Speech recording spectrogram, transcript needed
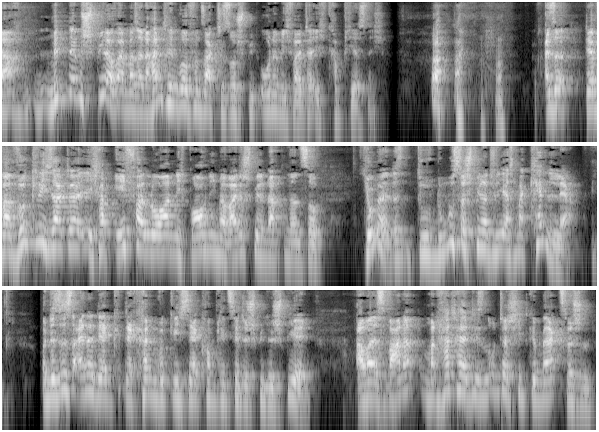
nach, mitten im Spiel auf einmal seine Hand hinwurf und sagte, so spielt ohne mich weiter, ich kapier's nicht. also der war wirklich, sagte, ich habe eh verloren, ich brauche nicht mehr weiterspielen und dachten dann so, Junge, das, du, du musst das Spiel natürlich erstmal kennenlernen. Und es ist einer, der, der kann wirklich sehr komplizierte Spiele spielen. Aber es war, man hat halt diesen Unterschied gemerkt zwischen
